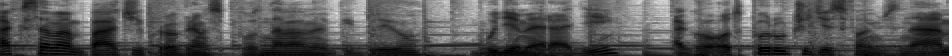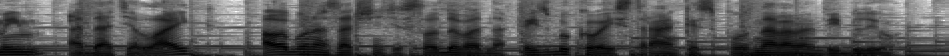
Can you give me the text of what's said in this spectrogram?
Ak sa vám páči program Spoznávame Bibliu, budeme radi, ak ho odporúčite svojim známym a dáte like alebo nás začnete sledovať na facebookovej stránke Spoznávame Bibliu.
